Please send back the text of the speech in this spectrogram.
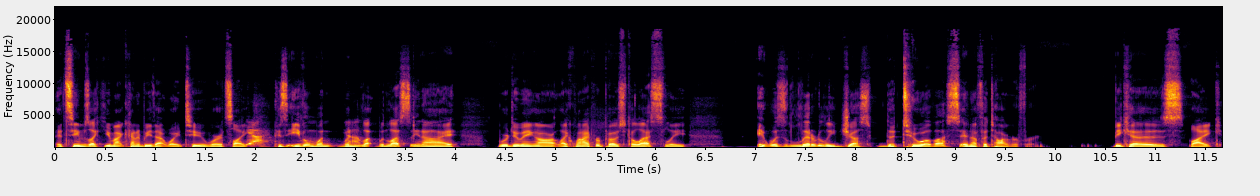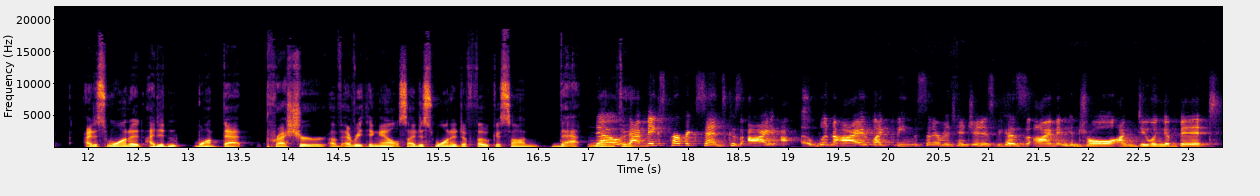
it seems like you might kind of be that way too, where it's like, Yeah. because even when when Yeah. Le- when Leslie and I were doing our like when I proposed to Leslie, it was literally just the two of us and a photographer, because like I just wanted, I didn't want that pressure of everything else. I just wanted to focus on that No, one thing. that makes perfect sense because I, when I like being the center of attention, is because I'm in control. I'm doing a bit.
